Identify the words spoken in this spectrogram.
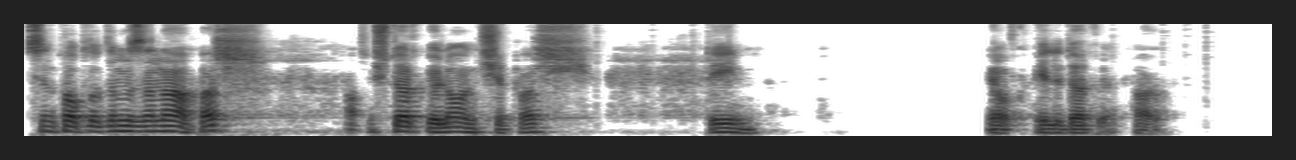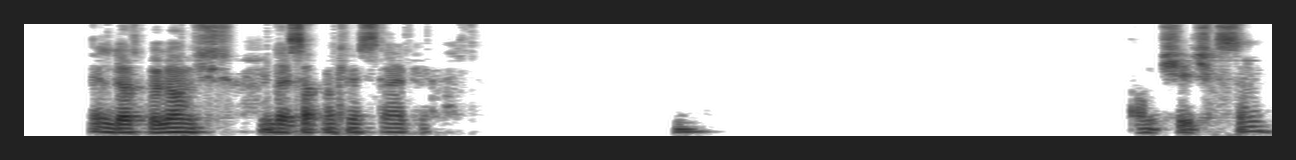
Şimdi topladığımızda ne yapar? 64 bölü 13 yapar. Değil mi? Yok 54 bölü pardon. 54 bölü 13. Bunu da hesap makinesine yapayım. Tam bir şey çıksın.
